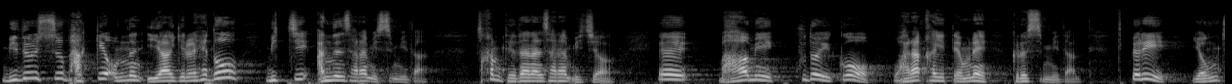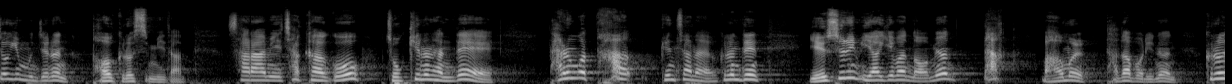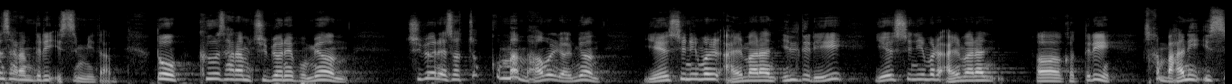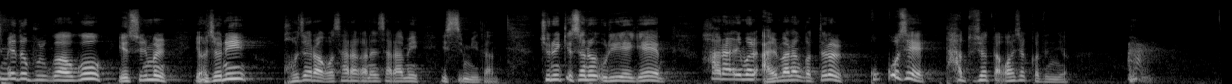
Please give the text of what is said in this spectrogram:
믿을 수밖에 없는 이야기를 해도 믿지 않는 사람이 있습니다. 참 대단한 사람이죠. 에, 마음이 굳어 있고 완악하기 때문에 그렇습니다. 특별히 영적인 문제는 더 그렇습니다. 사람이 착하고 좋기는 한데 다른 거 다 괜찮아요. 그런데 예수님 이야기만 나오면 딱 마음을 닫아버리는 그런 사람들이 있습니다. 또 그 사람 주변에 보면 주변에서 조금만 마음을 열면 예수님을 알만한 일들이 예수님을 알만한 어, 것들이 참 많이 있음에도 불구하고 예수님을 여전히 거절하고 살아가는 사람이 있습니다. 주님께서는 우리에게 하나님을 알만한 것들을 곳곳에 다 두셨다고 하셨거든요.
